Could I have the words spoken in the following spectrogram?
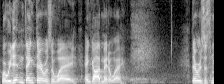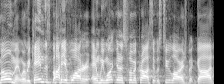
where we didn't think there was a way and God made a way. There was this moment where we came to this body of water and we weren't going to swim across, it was too large, but God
